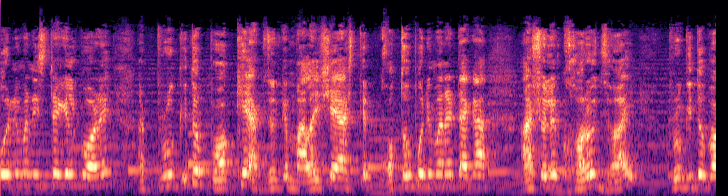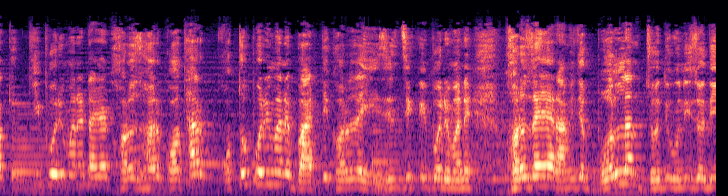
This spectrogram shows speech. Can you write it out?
পরিমাণ স্ট্রাগল করে আর প্রকৃত পক্ষে একজনকে মালয়েশিয়ায় আসতে কত পরিমাণে টাকা আসলে খরচ হয় প্রকৃতপক্ষে কি পরিমাণে টাকা খরচ হওয়ার কথা আর কত পরিমাণে বাড়তি খরচ হয় এজেন্সি কি পরিমাণে খরচ হয়, আর আমি যে বললাম, যদি উনি যদি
